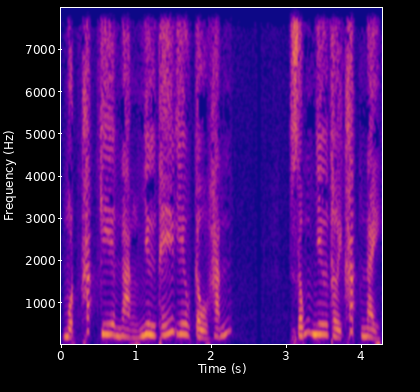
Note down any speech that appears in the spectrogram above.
một khắc kia nàng như thế yêu cầu hắn. Giống như thời khắc này.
